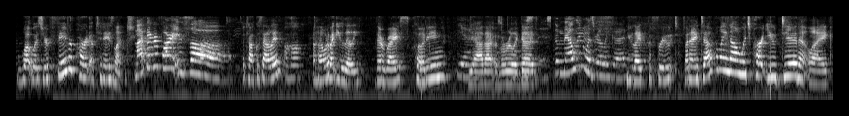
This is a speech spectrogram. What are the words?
What was your favorite part of today's lunch? My favorite part is uh The taco salad? Uh-huh. Uh-huh. What about you, Lily? The rice pudding? Yeah. Yeah, that was really good. The melon was really good. You like the fruit, but I definitely know which part you didn't like.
